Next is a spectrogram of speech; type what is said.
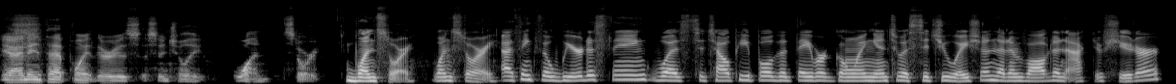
Yeah, and at that point there is essentially one story. One story. One story. I think the weirdest thing was to tell people that they were going into a situation that involved an active shooter.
